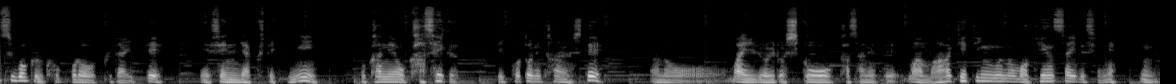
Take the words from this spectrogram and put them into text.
すごく心を砕いて、戦略的にお金を稼ぐっていうことに関して、あの、まあ、いろいろ思考を重ねて、まあ、マーケティングのもう天才ですよね。うん。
